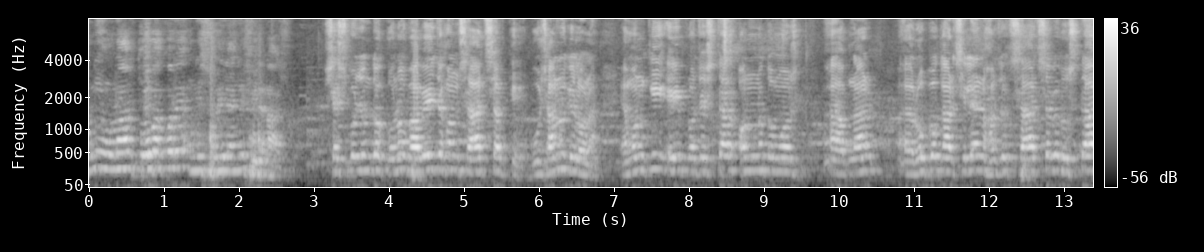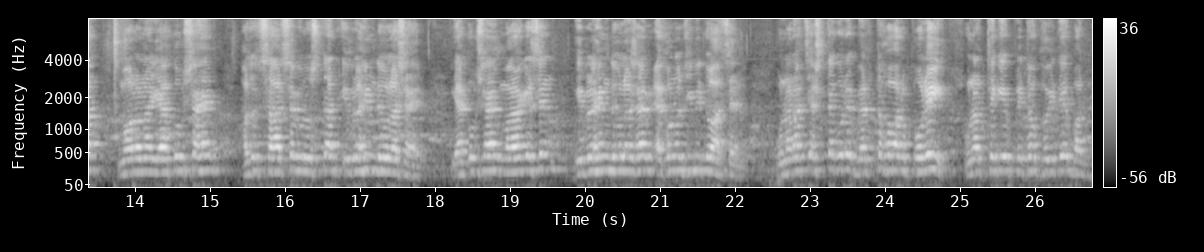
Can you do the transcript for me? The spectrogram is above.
উনি ওনার তোবা করে উনি সহি লাইনে ফিরে না শেষ পর্যন্ত কোনোভাবেই যখন সাদ সাহেবকে বোঝানো গেল না, এমনকি এই প্রচেষ্টার অন্যতম আপনার রূপকার ছিলেন হজরত সাদ সাহেবের উস্তাদ মৌলানা ইয়াকুব সাহেব হজরত সাদ সাহেবের উস্তাদ ইব্রাহিম দেউলা সাহেব। ইয়াকুব সাহেব মারা গেছেন ইব্রাহিম দেউলা সাহেব এখনও জীবিত আছেন। ওনারা চেষ্টা করে ব্যর্থ হওয়ার পরেই ওনার থেকে পৃথক হইতে বাধ্য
